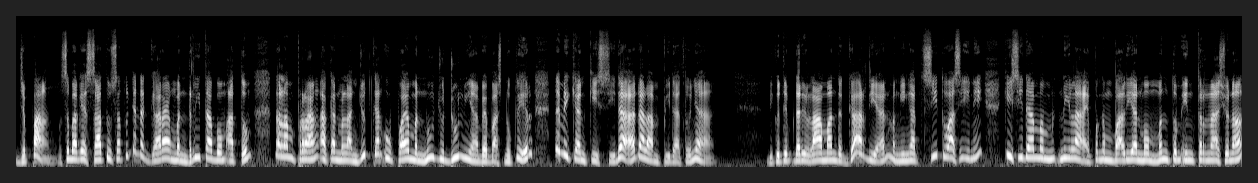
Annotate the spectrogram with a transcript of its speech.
Jepang sebagai satu-satunya negara yang menderita bom atom dalam perang akan melanjutkan upaya menuju dunia bebas nuklir, demikian Kishida dalam pidatonya. Dikutip dari laman The Guardian, mengingat situasi ini, Kishida menilai pengembalian momentum internasional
